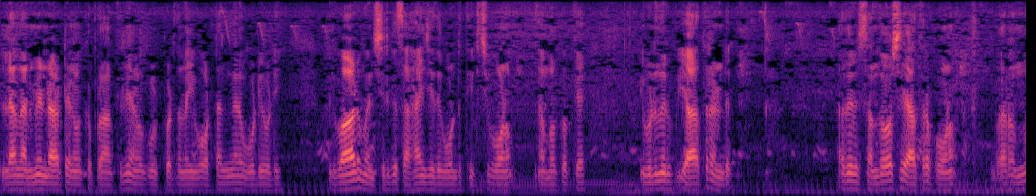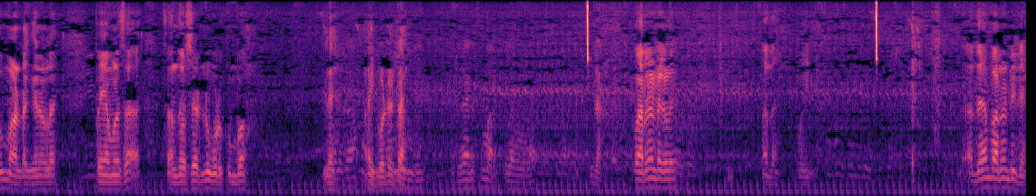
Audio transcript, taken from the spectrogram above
എല്ലാ നന്മയുണ്ടാകട്ടെ. ഞങ്ങൾക്ക് പ്രാർത്ഥന ഞങ്ങൾക്ക് ഉൾപ്പെടുത്തണം. ഈ ഓട്ടം ഇങ്ങനെ ഓടി ഓടി ഒരുപാട് മനുഷ്യർക്ക് സഹായം ചെയ്തുകൊണ്ട് തിരിച്ചു പോകണം നമ്മൾക്കൊക്കെ ഇവിടുന്ന് ഒരു യാത്ര ഉണ്ട് അതൊരു സന്തോഷ യാത്ര പോകണം വേറെ ഒന്നും വേണ്ട ഇങ്ങനെയുള്ള ഇപ്പം നമ്മൾ സന്തോഷമായിട്ടിന് കൊടുക്കുമ്പോൾ അല്ലേ ആയിക്കോട്ടെ ട്ടാ. ഒരു കാലത്ത് മറക്കില്ല നിങ്ങളെ. ഇല്ല പറഞ്ഞിട്ടുണ്ടെങ്കിൽ അതെ പോയി. അദ്ദേഹം പറഞ്ഞിട്ടില്ലേ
